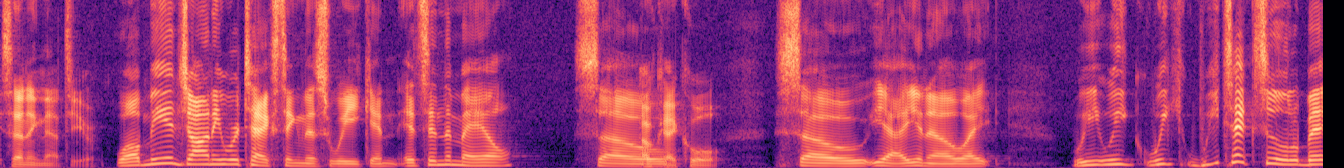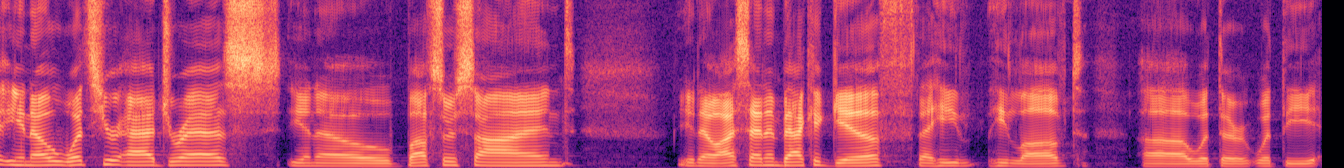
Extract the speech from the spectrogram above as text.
sending that to you. well, me and Johnny were texting this week, and it's in the mail. So, Okay, cool. So yeah, you know, I we we we we text a little bit. You know, what's your address? You know, buffs are signed. You know, I sent him back a GIF that he he loved uh, with the with the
